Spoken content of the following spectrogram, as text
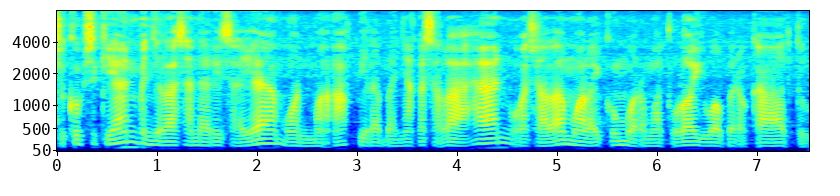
Cukup sekian penjelasan dari saya. Mohon maaf bila banyak kesalahan. Wassalamualaikum warahmatullahi wabarakatuh.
